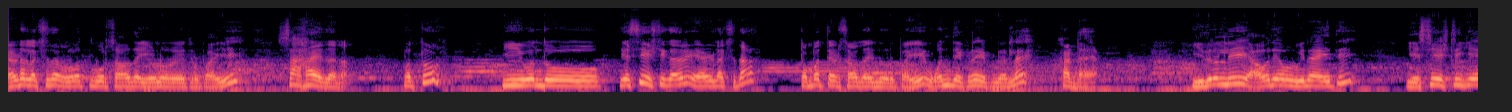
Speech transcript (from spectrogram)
ಎರಡು ಲಕ್ಷದ ನಲವತ್ತ್ಮೂರು ಸಾವಿರದ ಏಳ್ನೂರ ಐವತ್ತು ರೂಪಾಯಿ ಸಹಾಯಧನ ಮತ್ತು ಈ ಒಂದು ಎಸ್ ಸಿ ಎಸ್ ಟಿಗಾದರೆ ಎರಡು ಲಕ್ಷದ ತೊಂಬತ್ತೆರಡು ಸಾವಿರದ ಐನೂರು ರೂಪಾಯಿ ಒಂದು ಎಕರೆ ಇಪ್ಪಿನಲ್ಲೇ ಕಡ್ಡಾಯ. ಇದರಲ್ಲಿ ಯಾವುದೇ ವಿನಾಯಿತಿ ಎಸ್ ಸಿ ಎಸ್ ಟಿಗೆ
